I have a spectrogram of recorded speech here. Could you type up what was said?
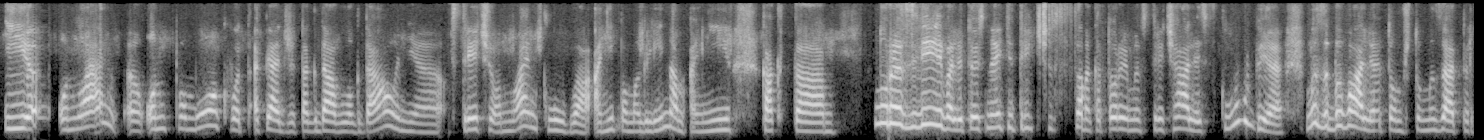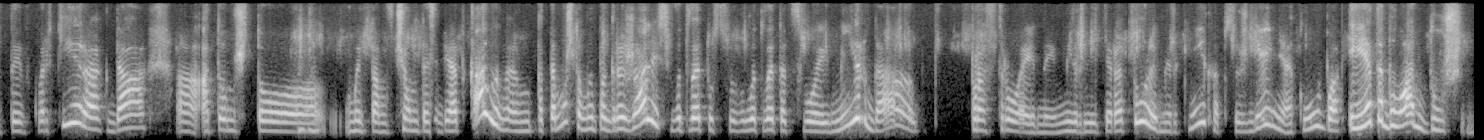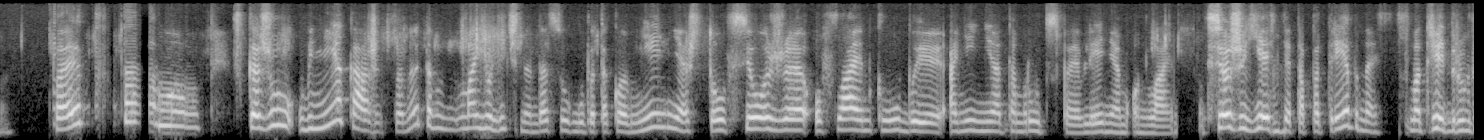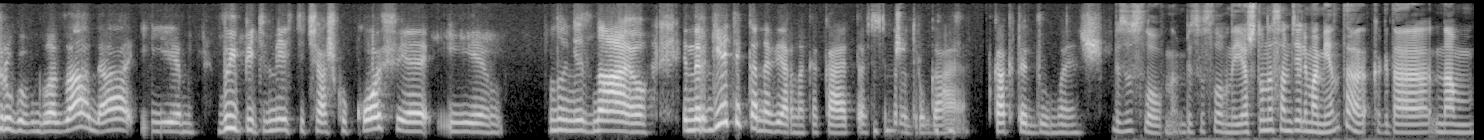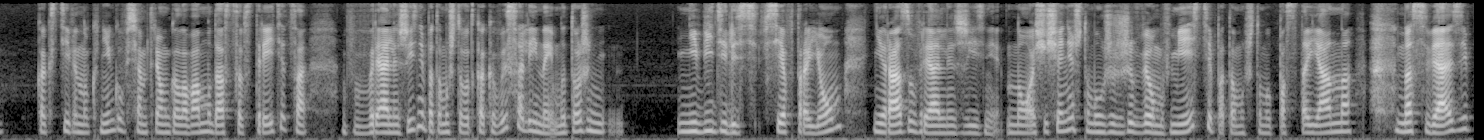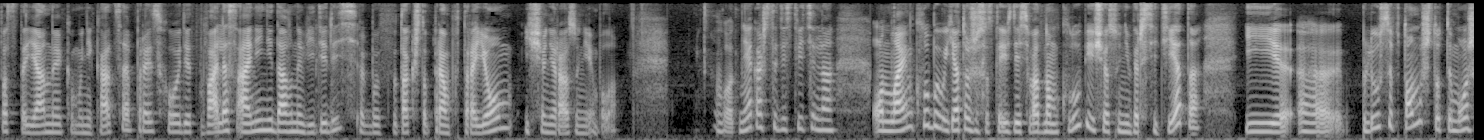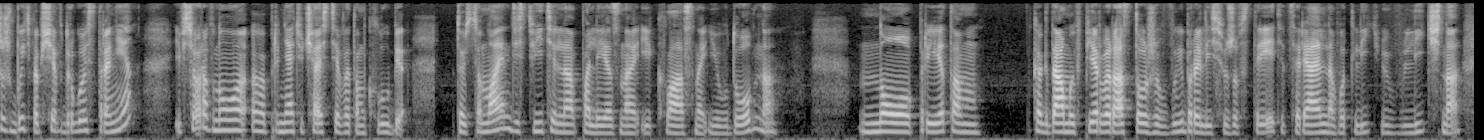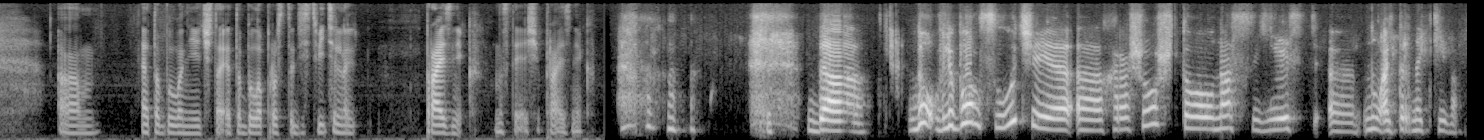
И онлайн, э, он помог, вот опять же, тогда в локдауне, встречи онлайн-клуба, они помогли нам, они как-то ну, развеивали, то есть на эти три часа, на которые мы встречались в клубе, мы забывали о том, что мы заперты в квартирах, да, а, о том, что мы там в чем-то себе отказываем, потому что мы погружались вот в, эту, вот в этот свой мир, да, простроенный мир литературы, мир книг, обсуждения, клуба. И это было отдушина. Поэтому скажу, мне кажется, ну это мое личное, да, сугубо такое мнение, что все же офлайн клубы они не отомрут с появлением онлайн. Все же есть эта потребность смотреть друг другу в глаза, да, и выпить вместе чашку кофе и, ну не знаю, энергетика, наверное, какая-то все же другая. Как ты думаешь? Безусловно, безусловно. Я жду на самом деле момента, когда нам как Стивену книгу всем трем головам удастся встретиться в реальной жизни, потому что вот как и вы с Алиной, мы тоже не виделись все втроем ни разу в реальной жизни. Но ощущение, что мы уже живем вместе, потому что мы постоянно на связи, постоянная коммуникация происходит. Валя с Аней недавно виделись, как бы так, что прям втроем еще ни разу не было. Вот, мне кажется, действительно, онлайн-клубы, я тоже состою здесь в одном клубе, еще с университета, и э, плюсы в том, что ты можешь быть вообще в другой стране и все равно э, принять участие в этом клубе. То есть онлайн действительно полезно и классно и удобно, но при этом, когда мы в первый раз тоже выбрались уже встретиться реально вот ли, лично, э, это было нечто, это было просто действительно праздник, настоящий праздник. Да. Ну, в любом случае, э, хорошо, что у нас есть, э, ну, альтернатива.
